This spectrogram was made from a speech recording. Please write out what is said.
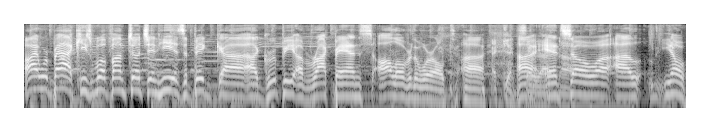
All right, we're back. He's Wolf. I'm Tunch, and he is a big uh, groupie of rock bands all over the world. Uh, I can't say uh, that, And no. so, uh, uh, you know,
